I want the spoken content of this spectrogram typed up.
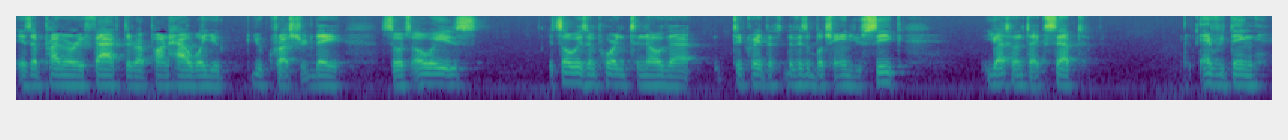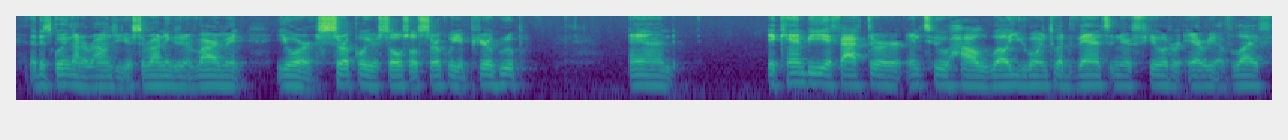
is a primary factor upon how well you you crush your day. So it's always it's always important to know that to create the, the visible change you seek, you have to learn to accept everything that is going on around you, your surroundings, your environment, your circle, your social circle, your peer group. And it can be a factor into how well you're going to advance in your field or area of life.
